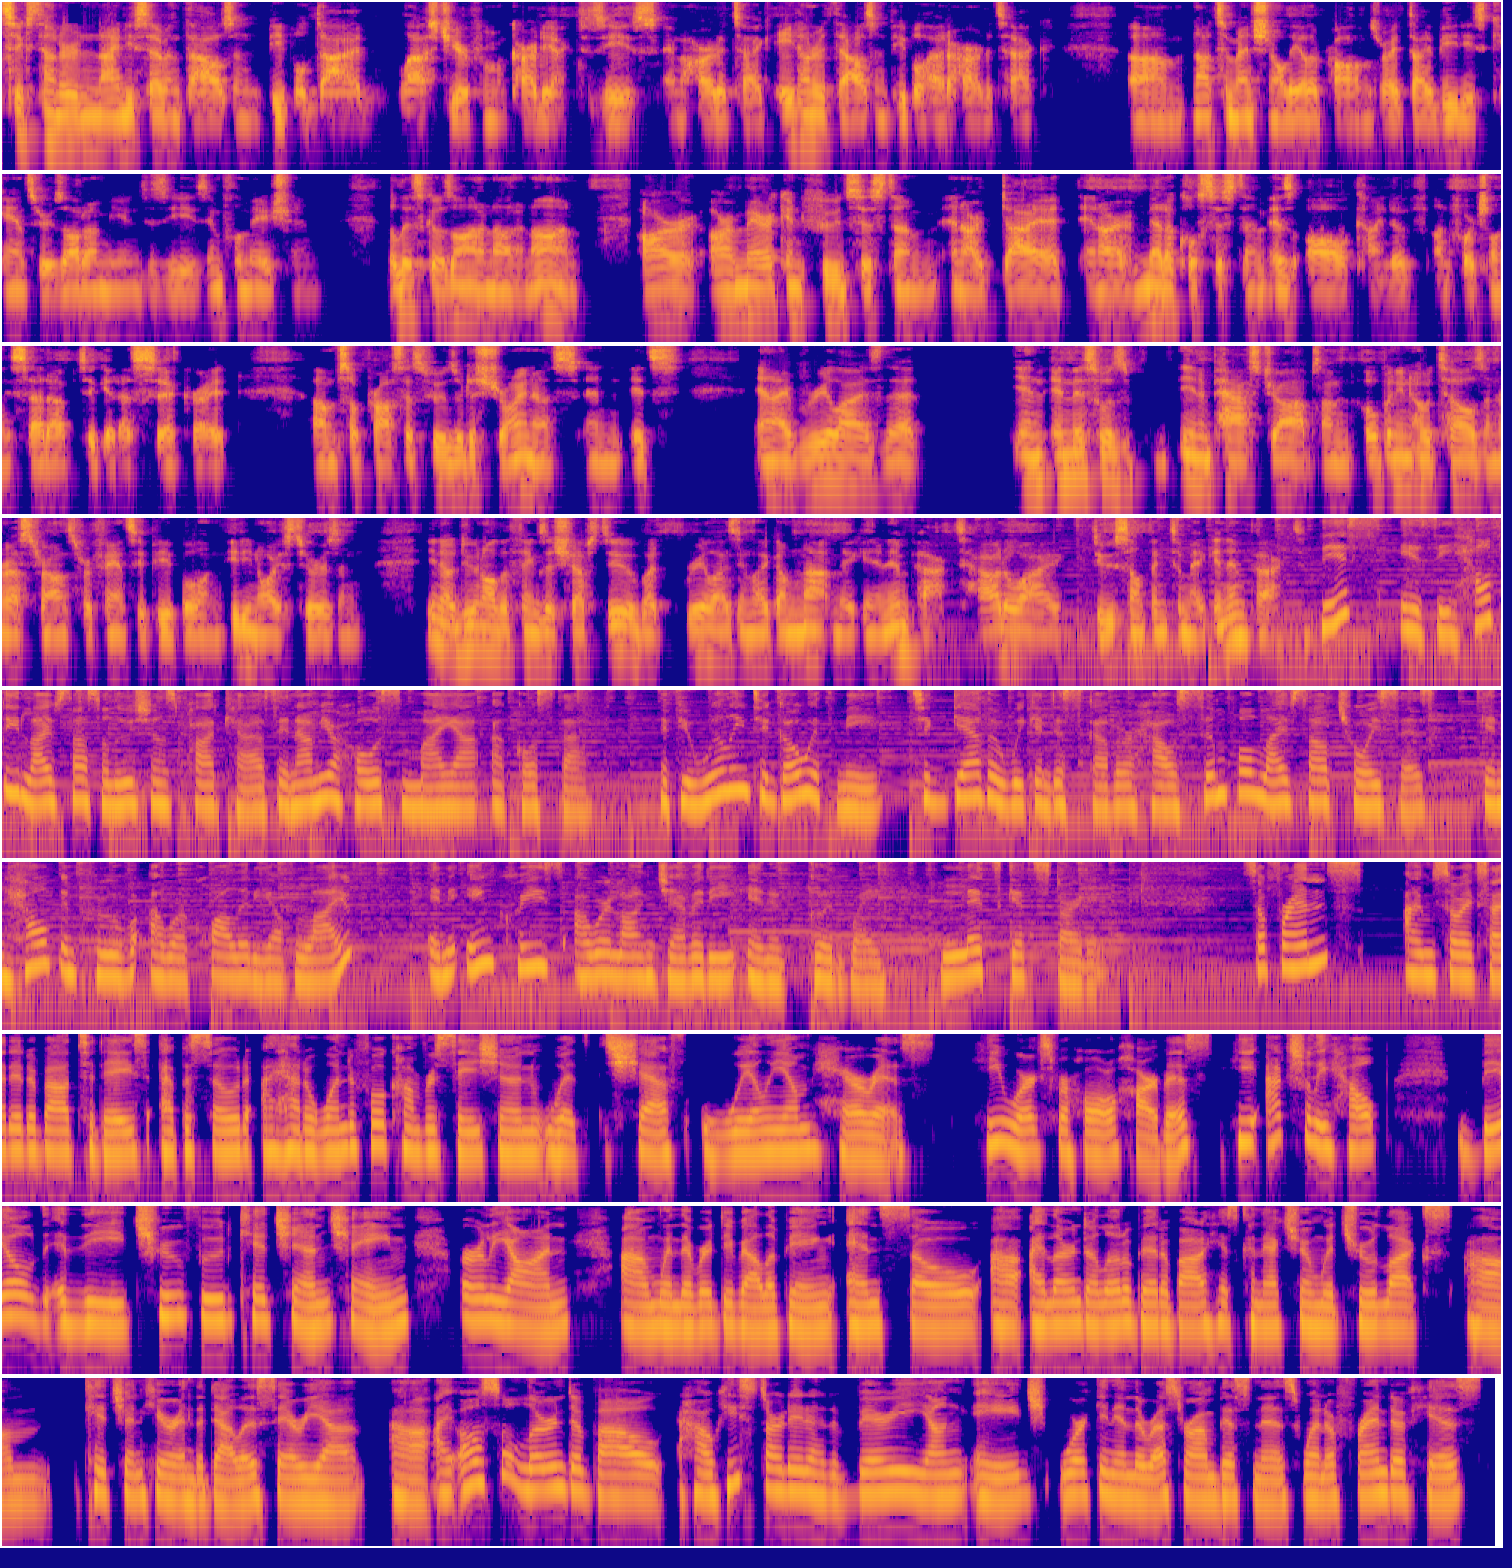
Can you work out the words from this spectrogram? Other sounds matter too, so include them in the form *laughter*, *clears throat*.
697,000 people died last year from a cardiac disease and a heart attack. 800,000 people had a heart attack. Um, not to mention all the other problems, right? Diabetes, cancers, autoimmune disease, inflammation. The list goes on and on and on. Our, our American food system and our diet and our medical system is all kind of unfortunately set up to get us sick, right? Um, so processed foods are destroying us. And it's, and I've realized that and, and this was in past jobs. I'm opening hotels and restaurants for fancy people and eating oysters and, you know, doing all the things that chefs do, but realizing like I'm not making an impact. How do I do something to make an impact? This is the Healthy Lifestyle Solutions podcast, and I'm your host, Maya Acosta. If you're willing to go with me, together we can discover how simple lifestyle choices can help improve our quality of life and increase our longevity in a good way. Let's get started. So, friends, I'm so excited about today's episode. I had a wonderful conversation with Chef William Harris. He works for Whole Harvest. He actually helped build the True Food Kitchen chain early on um, when they were developing. And so uh, I learned a little bit about his connection with True Lux um, Kitchen here in the Dallas area. Uh, I also learned about how he started at a very young age working in the restaurant business when a friend of his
